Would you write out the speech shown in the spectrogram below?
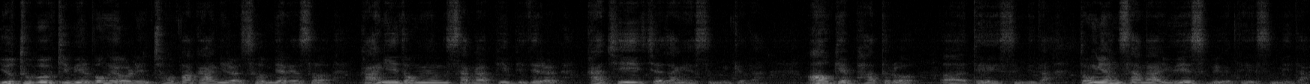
유튜브 김일봉에 올린 초음파 강의를 선별해서 강의 동영상과 PPT를 같이 제작했습니다. 아홉 개 파트로 어, 되어 있습니다. 동영상과 USB가 되어 있습니다.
